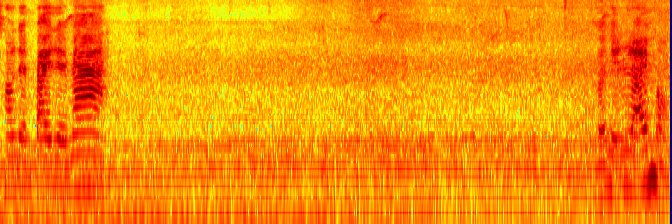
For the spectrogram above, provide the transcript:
เขาได้ไปได้มาก็เห็นหลายหมอก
